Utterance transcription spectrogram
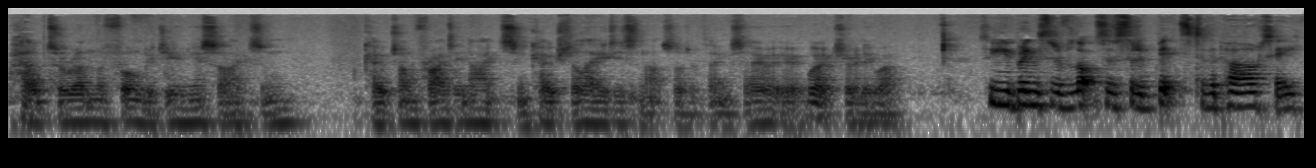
help to run the Formby junior sites and coach on Friday nights and coach the ladies and that sort of thing. So it works really well. So you bring sort of lots of sort of bits to the party.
